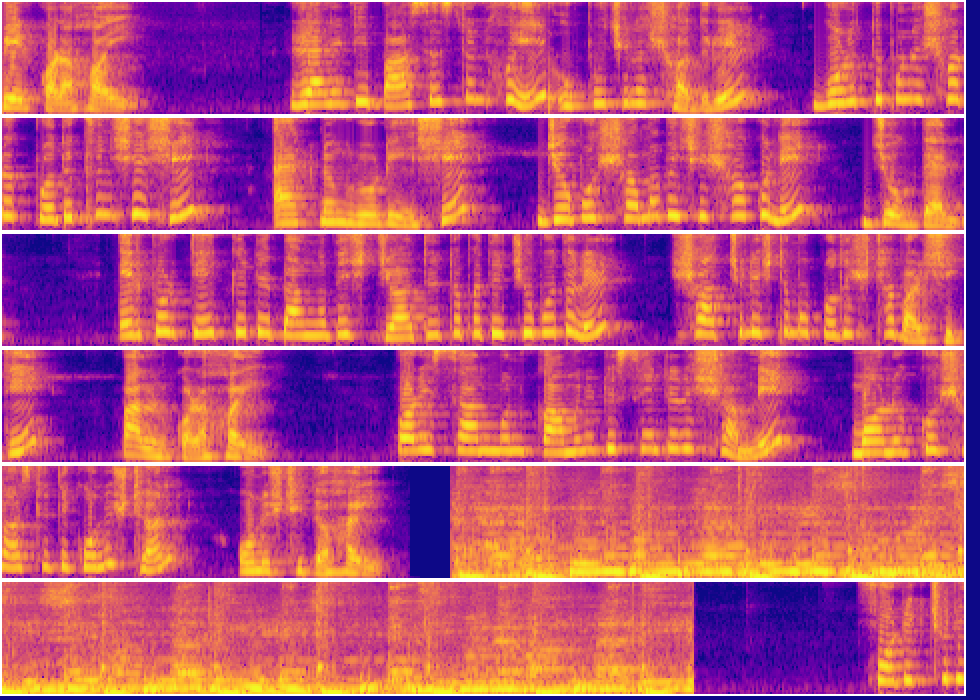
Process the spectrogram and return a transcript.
বের করা হয়। র্যালিটি বাস স্ট্যান্ড হয়ে উপজেলা সদরের গুরুত্বপূর্ণ সড়ক প্রদক্ষিণ শেষে এক নং রোডে এসে যুব সমাবেশে সকলে যোগ দেন। এরপর কেক কেটে বাংলাদেশ জাতীয়তাবাদী যুব দলের সাতচল্লিশতম প্রতিষ্ঠা বার্ষিকী পালন করা হয়। পরে সালমন কমিউনিটি সেন্টারের সামনে মনজ্ঞ সাংস্কৃতিক অনুষ্ঠান অনুষ্ঠিত হয়। ফটিকছড়ি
